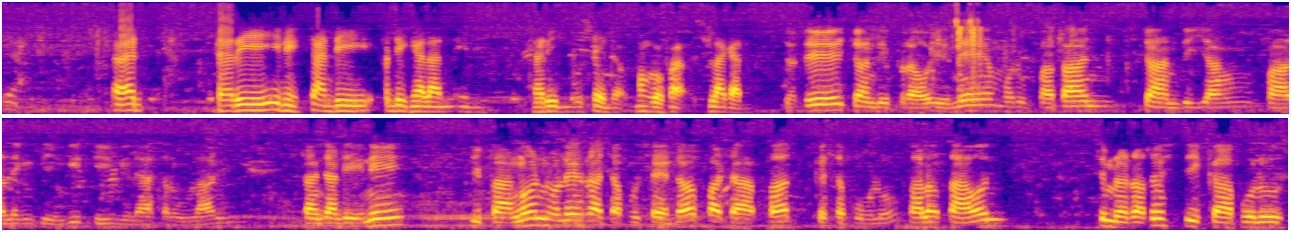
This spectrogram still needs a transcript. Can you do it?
Eh, dari ini candi peninggalan ini dari Musedo. Monggo Pak, silakan. Jadi Candi Brau ini merupakan candi yang paling tinggi di wilayah Terulan. Dan candi ini dibangun oleh Raja Pusendo pada abad ke-10 kalau tahun 939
